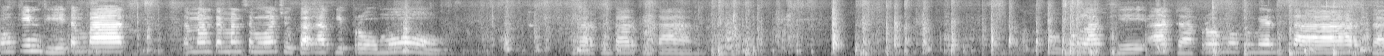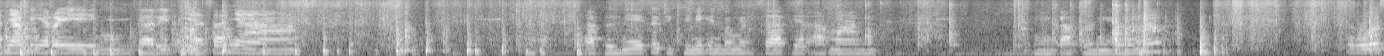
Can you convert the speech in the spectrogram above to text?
Mungkin di tempat teman-teman semua juga lagi promo. Bentar bentar bentar. Mumpung lagi ada promo pemirsa harganya miring dari biasanya. Kabelnya itu diginiin pemirsa biar aman ini kabelnya. Terus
